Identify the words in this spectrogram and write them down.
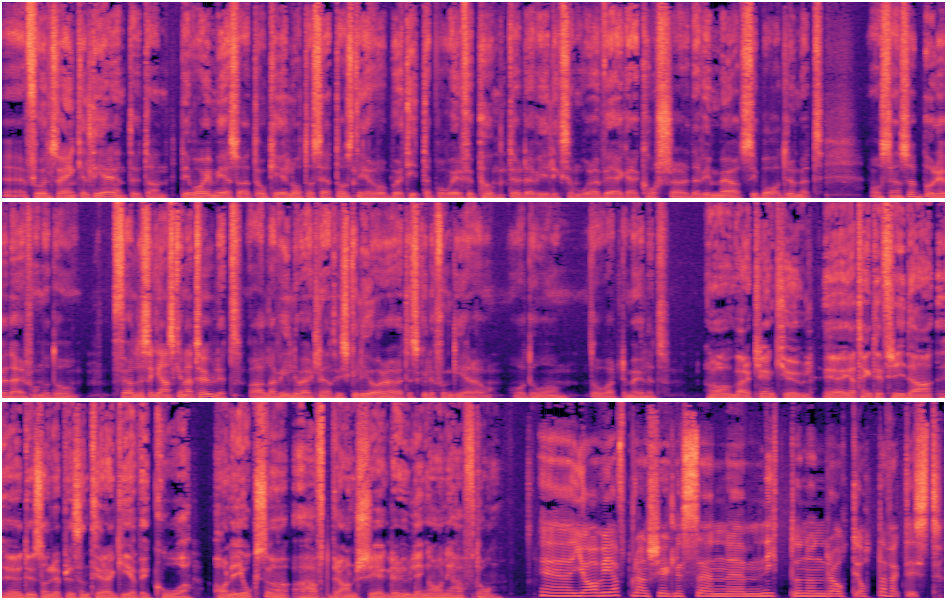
Eh, fullt så enkelt är det inte, utan det var ju mer så att okej, okay, låt oss sätta oss ner och börja titta på vad är det för punkter där vi liksom, våra vägar korsar, där vi möts i badrummet. Och sen så började vi därifrån och då föll det sig ganska naturligt. Alla ville verkligen att vi skulle göra det här, att det skulle fungera och då, då var det möjligt. Ja, verkligen kul. Eh, jag tänkte Frida, eh, du som representerar GVK, har ni också haft branschregler? Hur länge har ni haft dem? Ja, vi har haft branschregler sedan 1988 faktiskt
